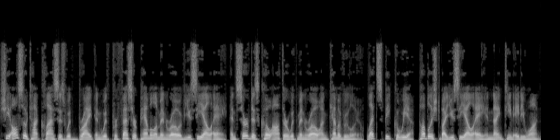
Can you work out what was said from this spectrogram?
She also taught classes with Bright and with Professor Pamela Munro of UCLA, and served as co-author with Munro on Kemavulu, Let's Speak Cahuilla, published by UCLA in 1981.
